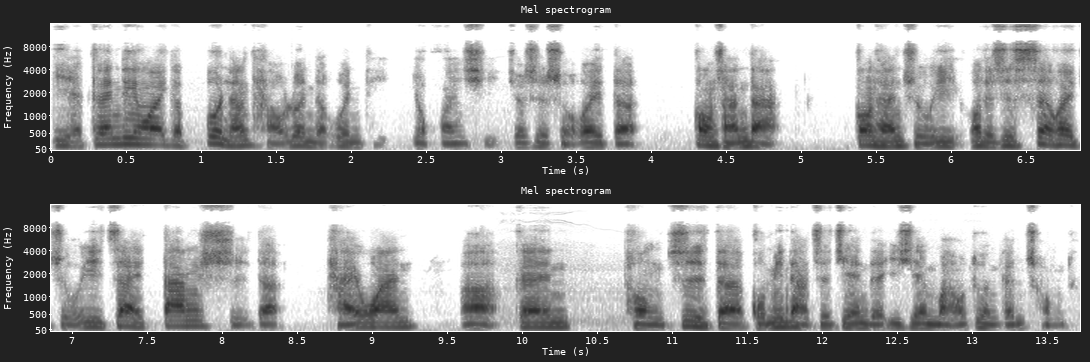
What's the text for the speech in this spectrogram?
也跟另外一个不能讨论的问题有关系，就是所谓的共产党、共产主义或者是社会主义在当时的台湾啊，跟统治的国民党之间的一些矛盾跟冲突。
